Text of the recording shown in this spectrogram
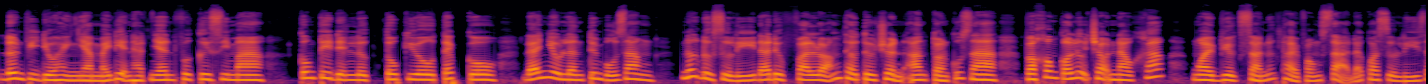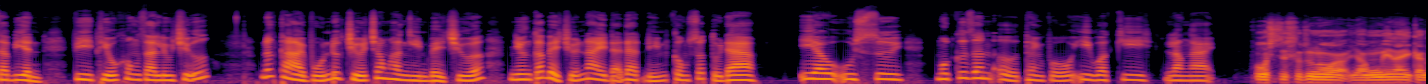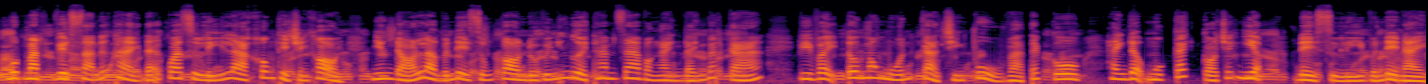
Đơn vị điều hành nhà máy điện hạt nhân Fukushima, công ty điện lực Tokyo TEPCO đã nhiều lần tuyên bố rằng nước được xử lý đã được pha loãng theo tiêu chuẩn an toàn quốc gia và không có lựa chọn nào khác ngoài việc xả nước thải phóng xạ đã qua xử lý ra biển vì thiếu không gian lưu trữ. Nước thải vốn được chứa trong hàng nghìn bể chứa, nhưng các bể chứa này đã đạt đến công suất tối đa. Iao Usui, một cư dân ở thành phố Iwaki, lo ngại. Một mặt, việc xả nước thải đã qua xử lý là không thể tránh khỏi, nhưng đó là vấn đề sống còn đối với những người tham gia vào ngành đánh bắt cá. Vì vậy, tôi mong muốn cả chính phủ và TEPCO hành động một cách có trách nhiệm để xử lý vấn đề này.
